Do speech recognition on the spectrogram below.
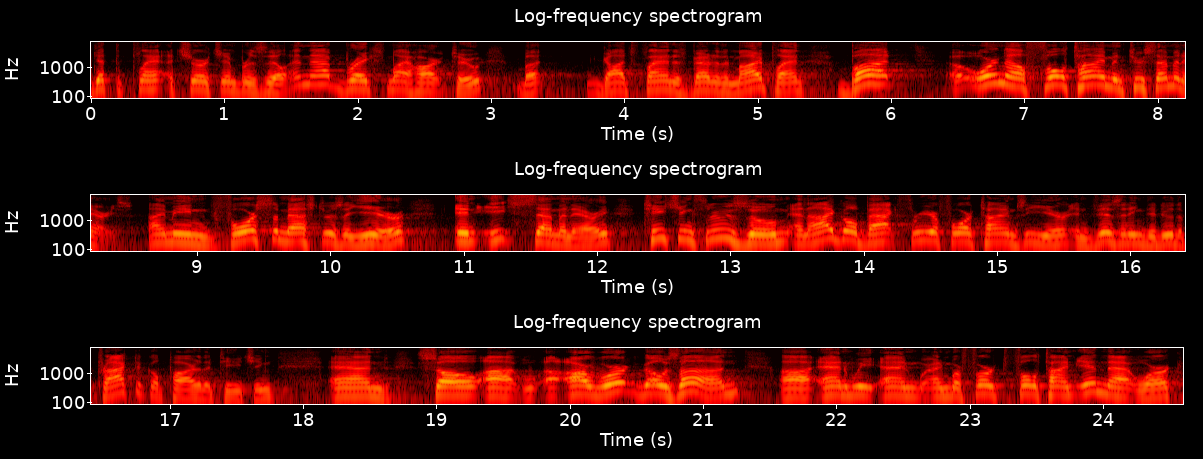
get to plant a church in Brazil. And that breaks my heart too. But God's plan is better than my plan. But we're now full time in two seminaries. I mean, four semesters a year in each seminary, teaching through Zoom, and I go back three or four times a year and visiting to do the practical part of the teaching. And so uh, our work goes on, uh, and, we, and, and we're full time in that work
